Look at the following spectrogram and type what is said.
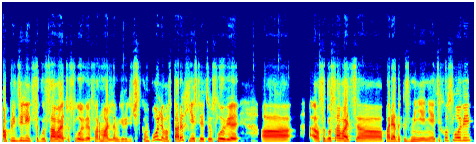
определить, согласовать условия в формальном юридическом поле, во-вторых, если эти условия а, а, согласовать порядок изменения этих условий,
